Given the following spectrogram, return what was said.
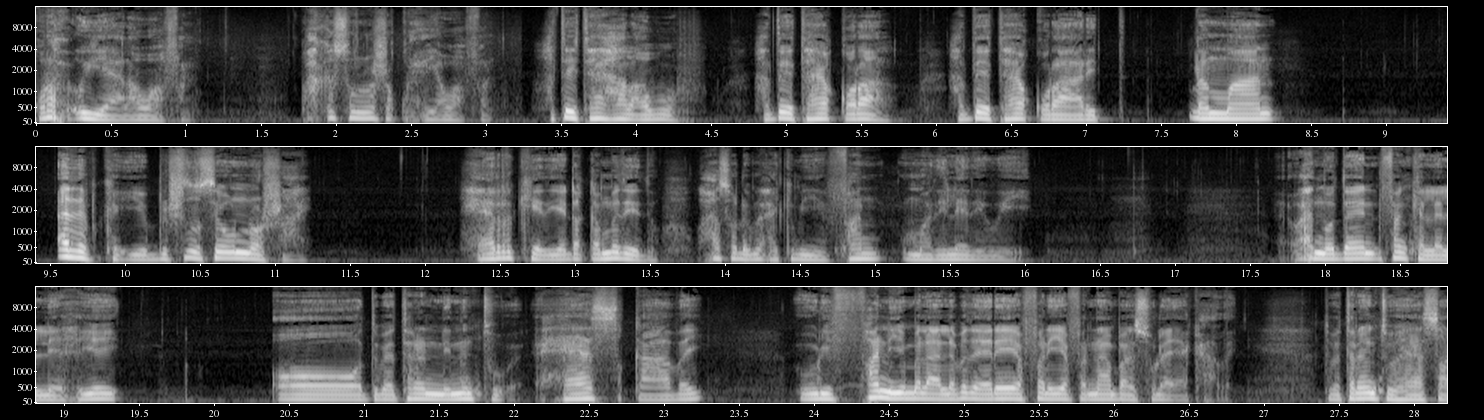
qurux u yeelaa waa fan. Wax kastoo nolosha qurxiya waa fan. Hadday tahay hal abuur hadday tahay qoraal hadday tahay quraarid dhammaan adabka iyo bulshadu say u nooshahay. Xeerarkeeda iyo dhaqamadeedu waxaasoo dhan waxay ka mid yihiin fan umadileeda weeye waxaad moodaa in fanka la leexiyey oo dabeetana ninintu hees qaaday. Uu yihi fan iyo malaa labada ereeya fan iyo fanaan baa isula ekaaday. Dabeetana intuu heesa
